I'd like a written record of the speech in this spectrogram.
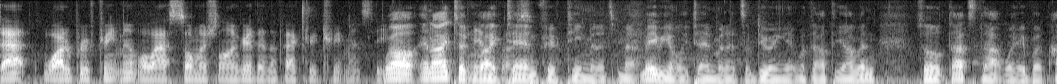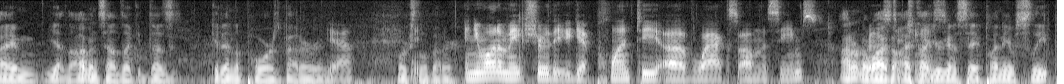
that waterproof treatment will last so much longer than the factory treatments. That you Well, and I took like other 10, 15 minutes, maybe only 10 minutes of doing it without the oven. So that's that way. But I'm, yeah, the oven sounds like it does get in the pores better and yeah, works a little better. and you want to make sure that you get plenty of wax on the seams. I don't know why, but I thought you were going to say plenty of sleep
